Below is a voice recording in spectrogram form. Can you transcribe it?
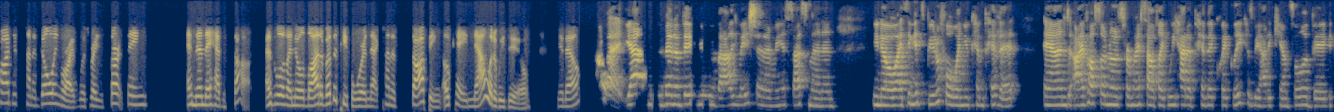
projects kind of going, or I was ready to start things, and then they had to stop. As well as I know a lot of other people were in that kind of stopping. Okay, now what do we do? You know? It. Yeah, it's been a big reevaluation and reassessment. And, you know, I think it's beautiful when you can pivot And I've also noticed for myself, like we had to pivot quickly because we had to cancel a big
